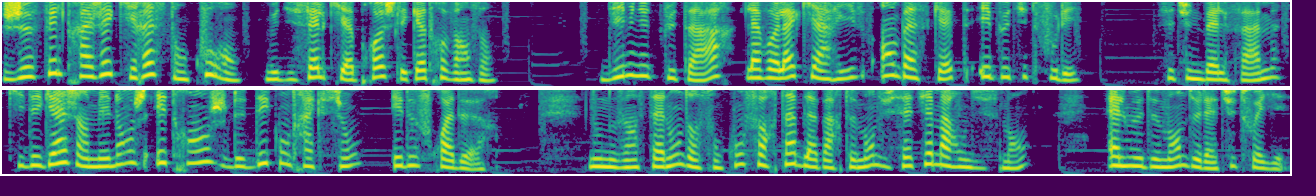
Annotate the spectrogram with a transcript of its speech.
Je fais le trajet qui reste en courant, me dit celle qui approche les 80 ans. Dix minutes plus tard, la voilà qui arrive en basket et petite foulée. C'est une belle femme qui dégage un mélange étrange de décontraction et de froideur. Nous nous installons dans son confortable appartement du 7e arrondissement. Elle me demande de la tutoyer.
